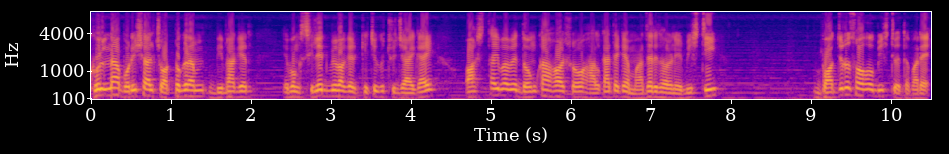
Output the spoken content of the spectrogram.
খুলনা, বরিশাল, চট্টগ্রাম বিভাগের এবং সিলেট বিভাগের কিছু কিছু জায়গায় অস্থায়ীভাবে দমকা হওয়া সহ হালকা থেকে মাঝারি ধরনের বৃষ্টি, বজ্রসহ বৃষ্টি হতে পারে।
